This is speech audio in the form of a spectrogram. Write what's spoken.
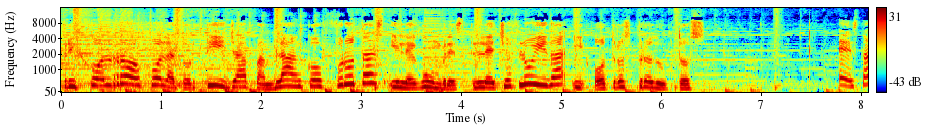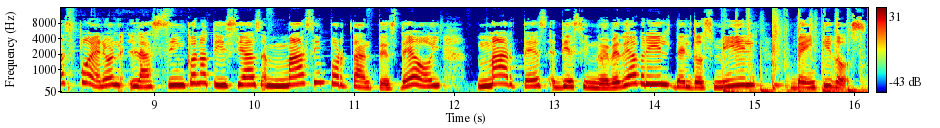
frijol rojo, la tortilla, pan blanco, frutas y legumbres, leche fluida y otros productos. Estas fueron las cinco noticias más importantes de hoy, martes 19 de abril del 2022.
